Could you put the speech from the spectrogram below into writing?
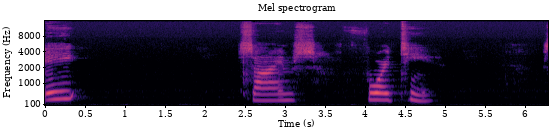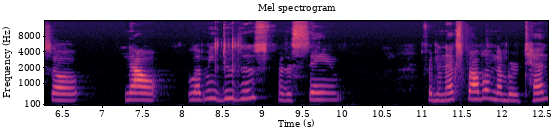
8 times 14. So now let me do this for the same, for the next problem, number 10.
